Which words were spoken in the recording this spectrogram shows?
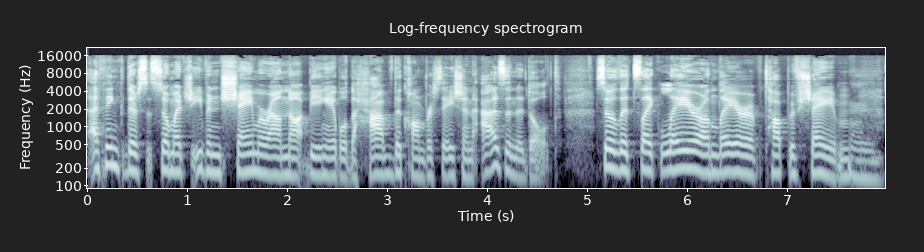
I think there's so much even shame around not being able to have the conversation as an adult. So it's like layer on layer of top of shame. Mm.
